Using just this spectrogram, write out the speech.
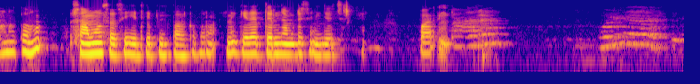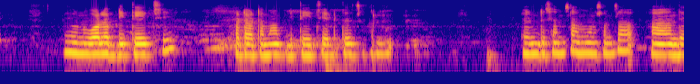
வணக்கம். சமோசா செய்கிறது எப்படின்னு பார்க்க போகிறோம் எனக்கு எதாவது தெரிஞ்சால் மட்டும் செஞ்சு வச்சுருக்கேன். பாருங்கள் ஒன்று போல் இப்படி தேய்ச்சி வட்ட வட்டமாக இப்படி தேய்ச்சி எடுத்து வச்சுக்கணும். ரெண்டு சம்சா மூணு சம்சா அந்த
